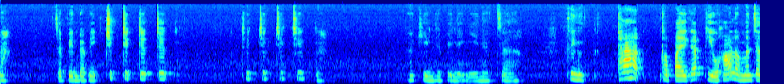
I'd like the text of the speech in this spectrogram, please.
นะจะเป็นแบบนี้ ชึกชึกชึกชึกชึกชึกชึกชึกนะ เนื้อครีมจะเป็นอย่างนี้นะจ๊ะ ถึงถ้าเข้าไปกับผิวเขาแล้วมันจะ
